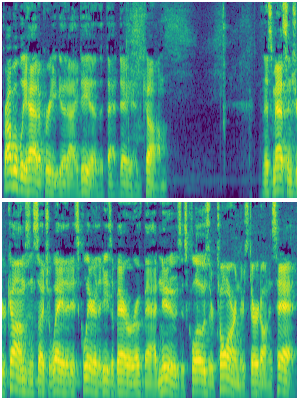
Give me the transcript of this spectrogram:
probably had a pretty good idea that that day had come. And this messenger comes in such a way that it's clear that he's a bearer of bad news. His clothes are torn, there's dirt on his head.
